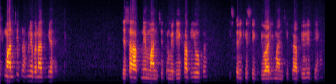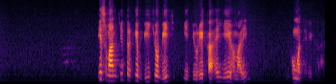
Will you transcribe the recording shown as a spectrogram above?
एक मानचित्र हमने बना दिया है। जैसा आपने मानचित्र में देखा भी होगा, इस तरीके से एक दीवारी मानचित्र आप ले लेते हैं। इस मानचित्र के बीचों बीच ये जो रेखा है, ये हमारी भूमध्य रेखा है।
